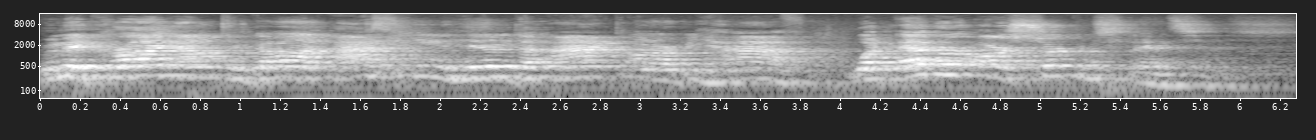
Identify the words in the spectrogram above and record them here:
We may cry out to God, asking Him to act on our behalf, whatever our circumstances.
